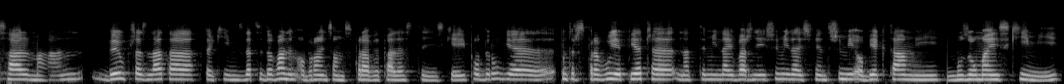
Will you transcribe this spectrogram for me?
Salman był przez lata takim zdecydowanym obrońcą sprawy palestyńskiej. Po drugie, on też sprawuje pieczę nad tymi najważniejszymi, najświętszymi obiektami muzułmańskimi,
